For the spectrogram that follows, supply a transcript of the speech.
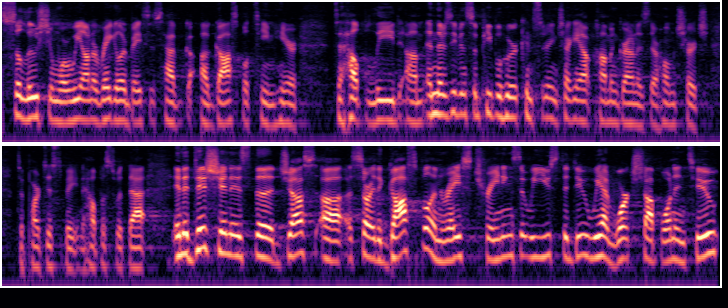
solution where we on a regular basis have a gospel team here to help lead. Um, and there's even some people who are considering checking out Common Ground as their home church to participate and help us with that. In addition, is the just uh, sorry the gospel and race trainings that we used to do. We had workshop one and two.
